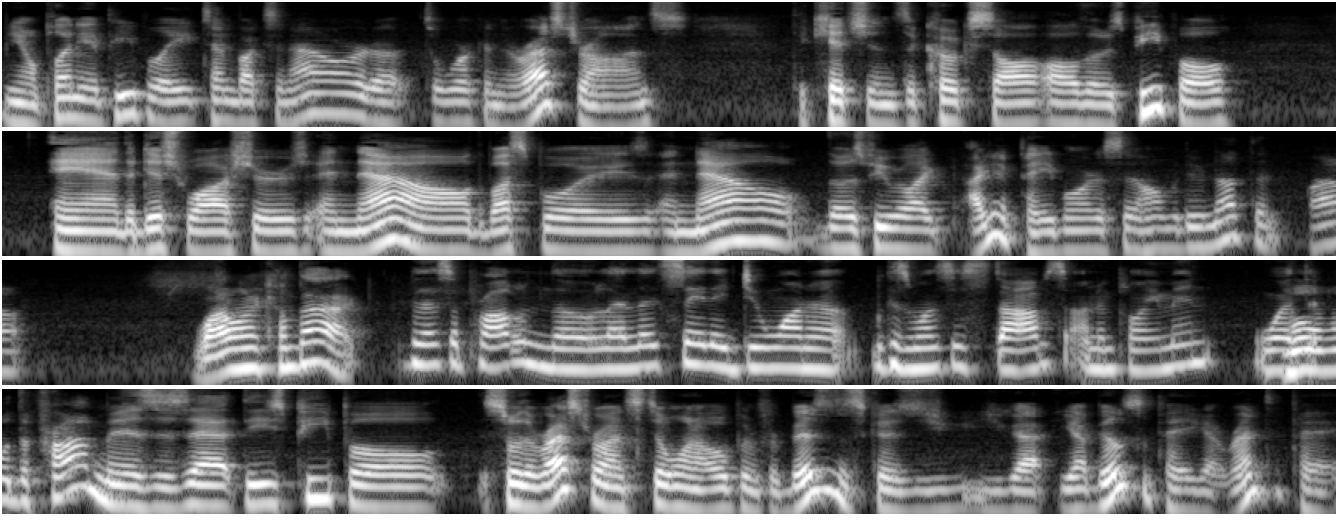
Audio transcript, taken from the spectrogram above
you know, plenty of people, eight, ten bucks an hour to, to work in the restaurants, the kitchens, the cooks, all, all those people and the dishwashers, and now the busboys, and now those people are like, I get paid more to sit home and do nothing. Wow, why want to come back? But that's a problem though. Like, let's say they do want to, because once it stops unemployment, what? Well, the, well, the problem is, is that these people, so the restaurants still want to open for business because you you got you got bills to pay, you got rent to pay,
